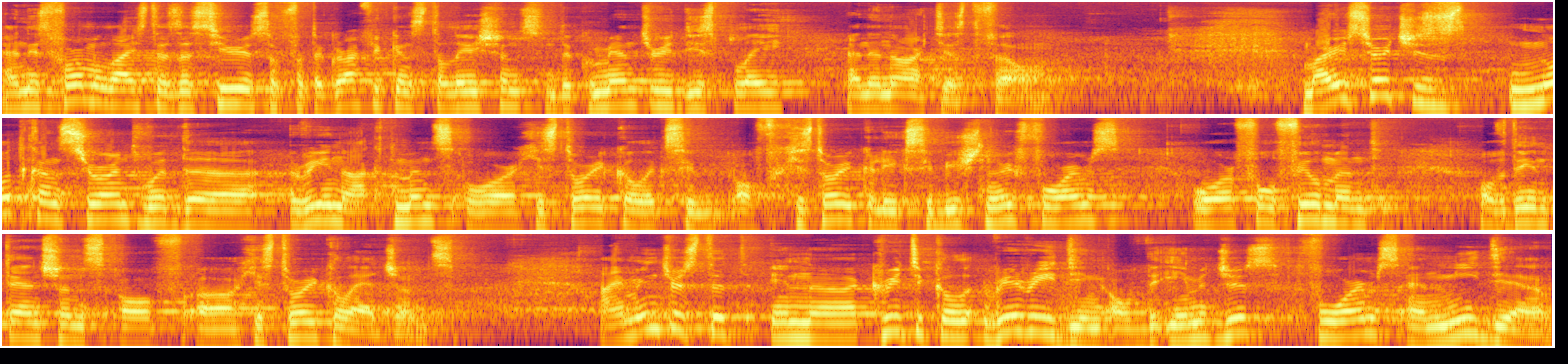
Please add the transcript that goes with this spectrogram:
and is formalized as a series of photographic installations, documentary display, and an artist film. My research is not concerned with the reenactments or historical of historically exhibitionary forms or fulfillment of the intentions of uh, historical agents. I'm interested in a critical rereading of the images, forms, and media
